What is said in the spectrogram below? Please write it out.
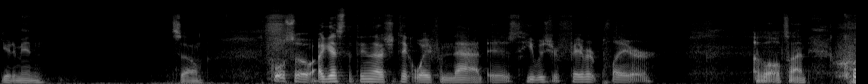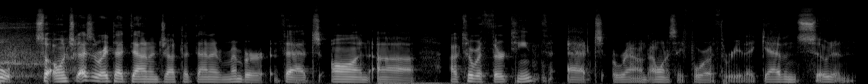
You know what I mean? So Cool. So I guess the thing that I should take away from that is he was your favorite player of all time. Cool. So I want you guys to write that down and jot that down. I remember that on uh, October 13th at around I want to say 4:03 that Gavin Soden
